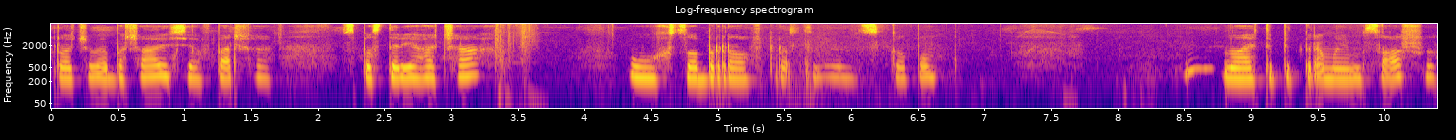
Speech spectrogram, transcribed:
Коротше, вибачаюсь, я вперше в спостерігачах. Ух, забрав просто скопом. Давайте підтримуємо Сашу.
